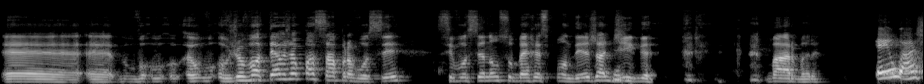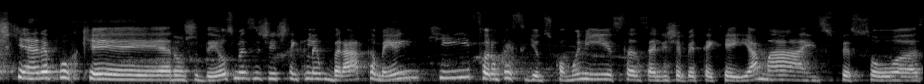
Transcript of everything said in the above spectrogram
É, é, eu, eu, já vou até já passar para você. Se você não souber responder, já diga. Bárbara. Eu acho que era porque eram judeus, mas a gente tem que lembrar também que foram perseguidos comunistas, LGBTQIA, pessoas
